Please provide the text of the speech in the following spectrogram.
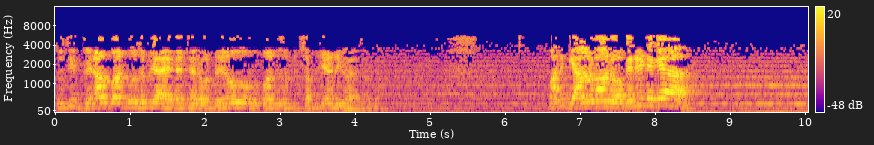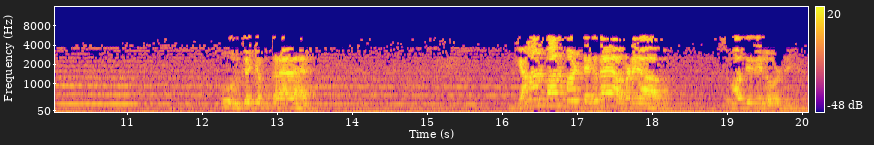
ਤੁਸੀਂ ਬਿਨਾਂ ਮਨ ਨੂੰ ਸਮਝਾਏ ਤੇ ਇੱਥੇ ਰੋਂਦੇ ਹੋ, ਮਨ ਸਮਝਿਆ ਨਹੀਂ ਹੋਇਆ ਤੁਹਾਡਾ। ਮਨ ਗਿਆਨਵਾਨ ਹੋ ਕੇ ਨਹੀਂ ਟਿਕਿਆ। ਭੂਲ ਕੇ ਚੁੱਪ ਕਰਾਇਆ ਹੈ। ਗਿਆਨਵਾਨ ਮਨ ਟਿਕਦਾ ਹੈ ਆਪਣੇ ਆਪ। ਸਮਾਧੀ ਦੀ ਲੋੜ ਨਹੀਂ ਹੈ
